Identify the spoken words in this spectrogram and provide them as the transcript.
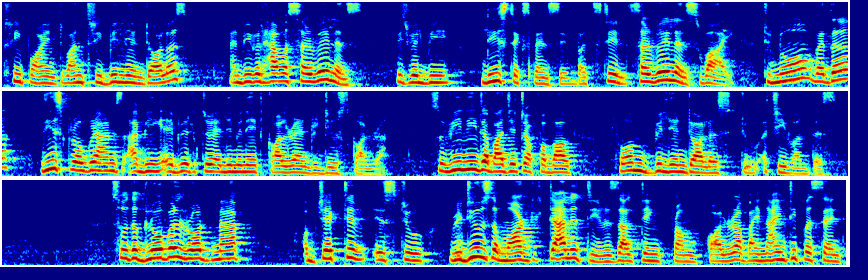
$3.13 billion. And we will have a surveillance, which will be least expensive, but still surveillance. Why? To know whether these programs are being able to eliminate cholera and reduce cholera. So we need a budget of about $4 billion to achieve all this. So the global roadmap objective is to reduce the mortality resulting from cholera by 90 percent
